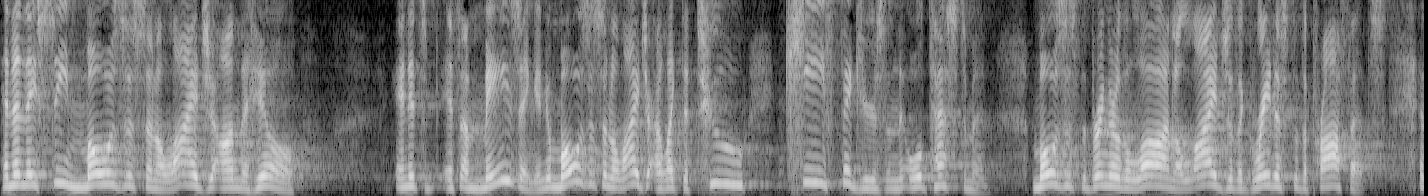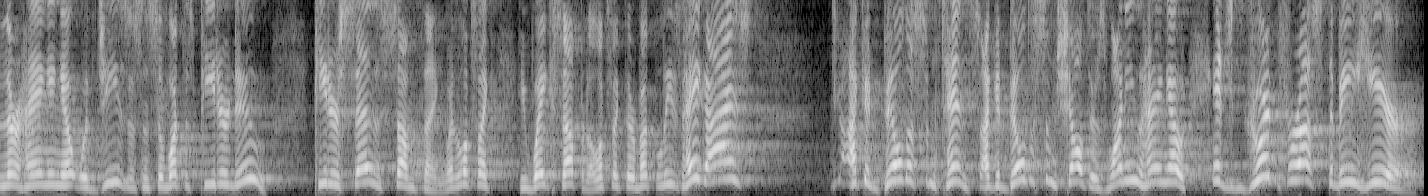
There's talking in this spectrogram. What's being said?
And then they see Moses and Elijah on the hill. And it's, it's amazing. And Moses and Elijah are like the two key figures in the Old Testament. Moses, the bringer of the law, and Elijah, the greatest of the prophets. And they're hanging out with Jesus. And so, what does Peter do? Peter says something. When it looks like he wakes up and it looks like they're about to leave, hey guys, I could build us some tents. I could build us some shelters. Why don't you hang out? It's good for us to be here.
